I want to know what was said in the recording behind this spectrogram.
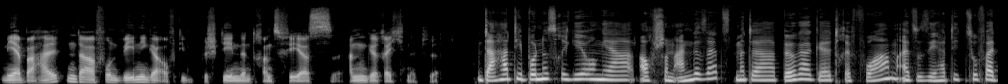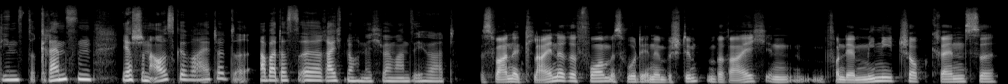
mehr behalten darf und weniger auf die bestehenden Transfers angerechnet wird. Da hat die Bundesregierung ja auch schon angesetzt mit der Bürgergeldreform. Also sie hat die Zuverdienstgrenzen ja schon ausgeweitet, aber das äh, reicht noch nicht, wenn man sie hört. Es war eine kleine Reform. Es wurde in einem bestimmten Bereich in, von der Minijob-Grenze,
